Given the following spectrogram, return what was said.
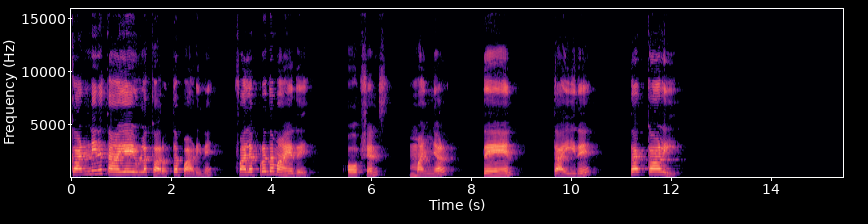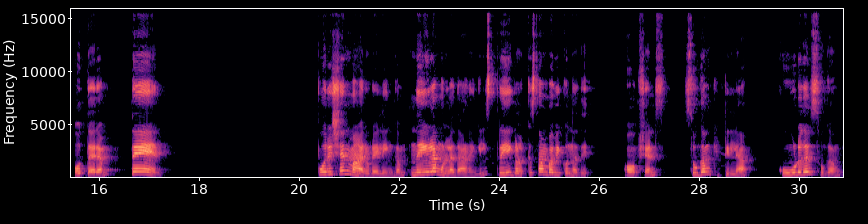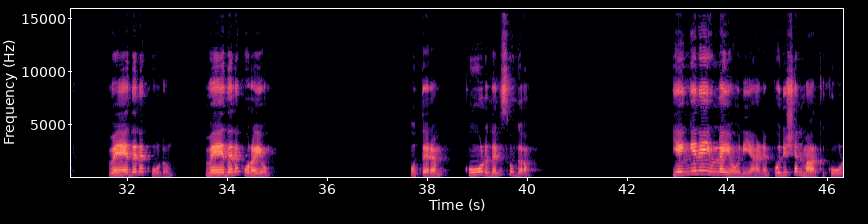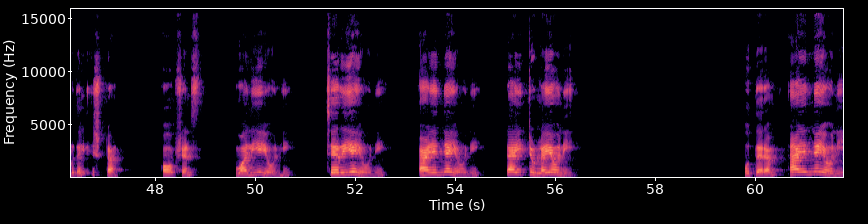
കണ്ണിന് താഴെയുള്ള കറുത്ത പാടിന് ഫലപ്രദമായത് ഓപ്ഷൻസ് മഞ്ഞൾ തേൻ തൈര് തക്കാളി. ഉത്തരം തേൻ. പുരുഷന്മാരുടെ ലിംഗം നീളമുള്ളതാണെങ്കിൽ സ്ത്രീകൾക്ക് സംഭവിക്കുന്നത് ഓപ്ഷൻസ് സുഖം കിട്ടില്ല കൂടുതൽ സുഖം വേദന കൂടും വേദന കുറയും. ഉത്തരം കൂടുതൽ സുഖം. എങ്ങനെയുള്ള യോനിയാണ് പുരുഷന്മാർക്ക് കൂടുതൽ ഇഷ്ടം? ഓപ്ഷൻസ് വലിയ യോനി ചെറിയ യോനി അയഞ്ഞ യോനി ടൈറ്റുള്ള യോനി. ഉത്തരം അയഞ്ഞ യോനി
